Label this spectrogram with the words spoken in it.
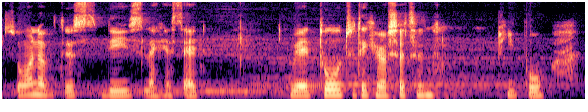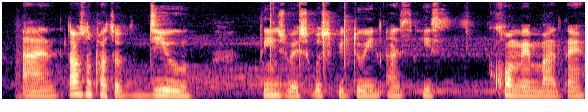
So one of those days, like I said, we were told to take care of certain people, and that was not part of the deal. Things we are supposed to be doing as his corps member there.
